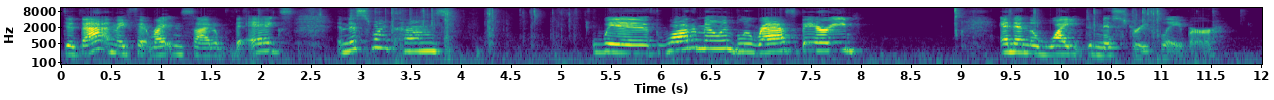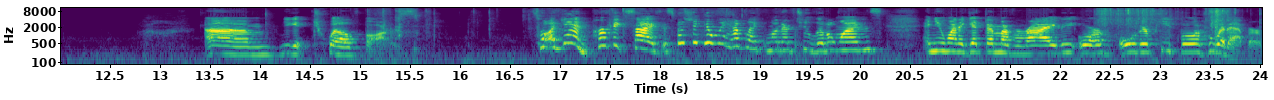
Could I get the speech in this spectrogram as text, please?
did that and they fit right inside of the eggs. And this one comes with watermelon, blue raspberry, and then the white mystery flavor. Um, you get 12 bars. So again, perfect size, especially if you only have like one or two little ones and you want to get them a variety or older people whatever.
